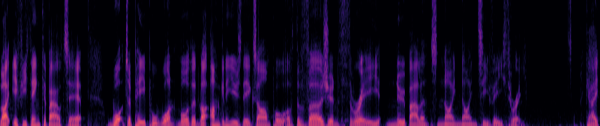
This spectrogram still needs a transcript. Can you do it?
Like if you think about it what do people want more than like I'm going to use the example of the version 3 New Balance 990 V3. Okay,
